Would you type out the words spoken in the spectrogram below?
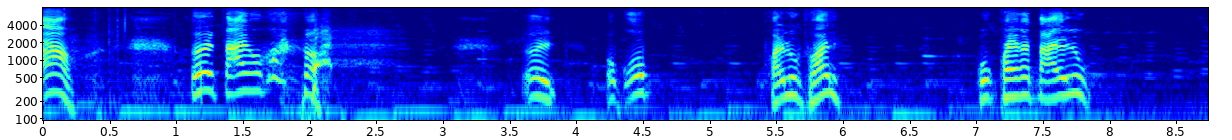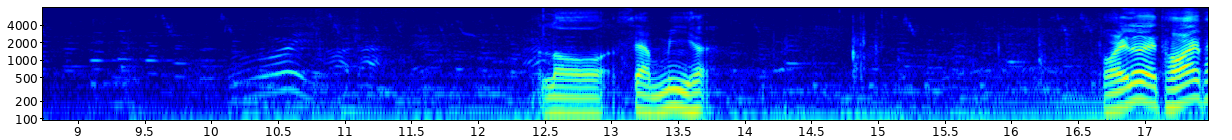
อ้าวเฮ้ย ตายเขาก็เฮ้ย อบอบถอยลูกถอย กุ๊กแพ้ก็ตายลูกรอแซมมี่ฮะ ถอยเลย ถอยไพ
